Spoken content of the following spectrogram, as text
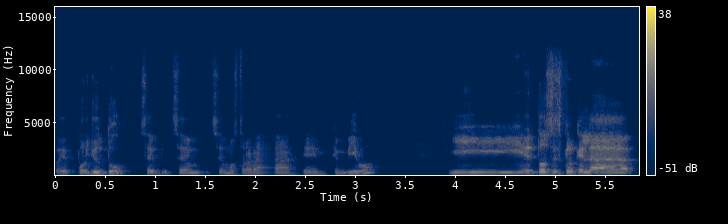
eh, por YouTube, se, se, se mostrará en, en, vivo. Y entonces creo que la,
